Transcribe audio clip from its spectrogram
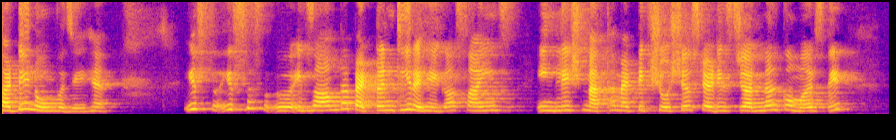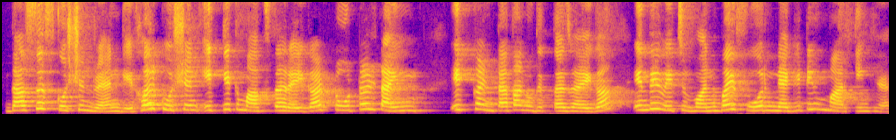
9:30 ਵਜੇ ਹੈ ਇਸ ਇਸ ਐਗਜ਼ਾਮ ਦਾ ਪੈਟਰਨ ਕੀ ਰਹੇਗਾ science English mathematics social studies general commerce ਦੇ 10-10 ਕੁਐਸਚਨ ਰਹਿਣਗੇ। ਹਰ ਕੁਐਸਚਨ 1-1 ਮਾਰਕਸ ਦਾ ਰਹੇਗਾ। ਟੋਟਲ ਟਾਈਮ 1 ਘੰਟਾ ਤੁਹਾਨੂੰ ਦਿੱਤਾ ਜਾਏਗਾ। ਇਹਦੇ ਵਿੱਚ 1/4 네ਗੇਟਿਵ ਮਾਰਕਿੰਗ ਹੈ।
